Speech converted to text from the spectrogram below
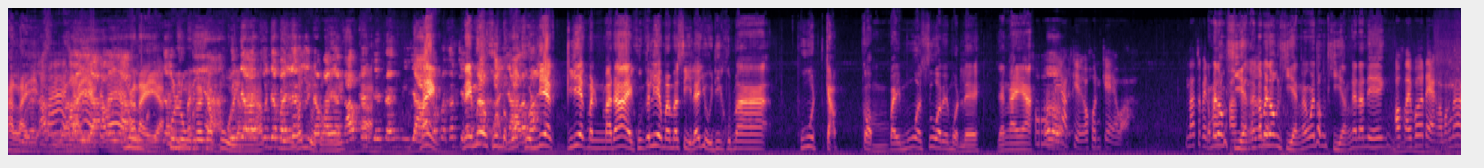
อะไรอะอะไรอะไรอะอะไรอะอะไรอะ คุณลุงเคยจะขู่คุณยังจะไงครับคุณจะไปเรื่องอื่นทำไมอะครับแค่อะเจ๊แบงค์มียาไม่ก็จ็บในเมื่อคุณบอกว่าขยคุณแล้วเรียกเรียกมันมาได้ คุณก็เรียกมันมาสิแล้วอยู่ดีคุณมาพูดกับกล่อมไปมั่วซั่วไปหมดเลย ยังไงอะโอ้ไม่อยากเถียงกับคนแก่ว่ะ น่าจะเป็นก็ไม่ต้องเถียงอัลก็ไม่ต้องเถียงก็ไม่ต้องเถียงแค่นั้นเอง เอาไซเบอร์แดกเราบ้างหน้า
